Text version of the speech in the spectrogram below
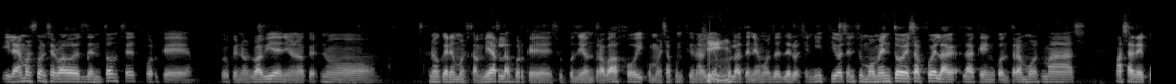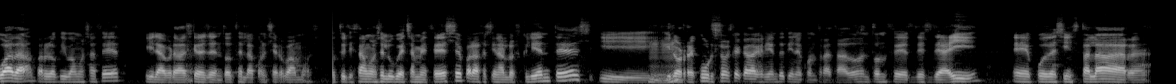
y la hemos conservado desde entonces porque, porque nos va bien y no, no, no queremos cambiarla porque supondría un trabajo y como esa funciona bien, pues la tenemos desde los inicios. En su momento esa fue la, la, que encontramos más, más adecuada para lo que íbamos a hacer y la verdad es que desde entonces la conservamos. Utilizamos el VHMCS para gestionar los clientes y, los recursos que cada cliente tiene contratado. Entonces, desde ahí eh, puedes instalar,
